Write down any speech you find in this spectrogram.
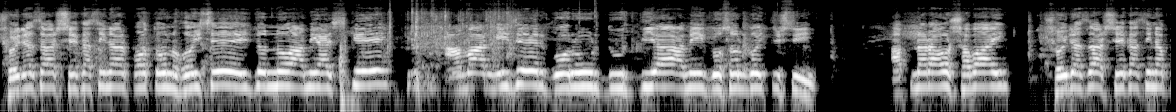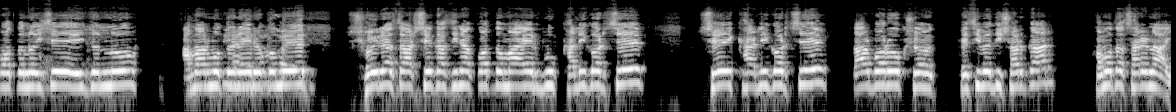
স্বৈরাচার শেখ হাসিনার পতন হয়েছে এই জন্য আমি আজকে আমার নিজের গরুর দুধ দিয়া আমি গোসল করতেছি। আপনারাও সবাই স্বৈরাচার শেখ হাসিনা পতন হয়েছে এই জন্য আমার মতন এরকমের স্বৈরাচার শেখ হাসিনা কত মায়ের বুক খালি করছে, সেই খালি করছে, তারপরও ফেসিবাদী সরকার ক্ষমতা ছাড়ে নাই।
